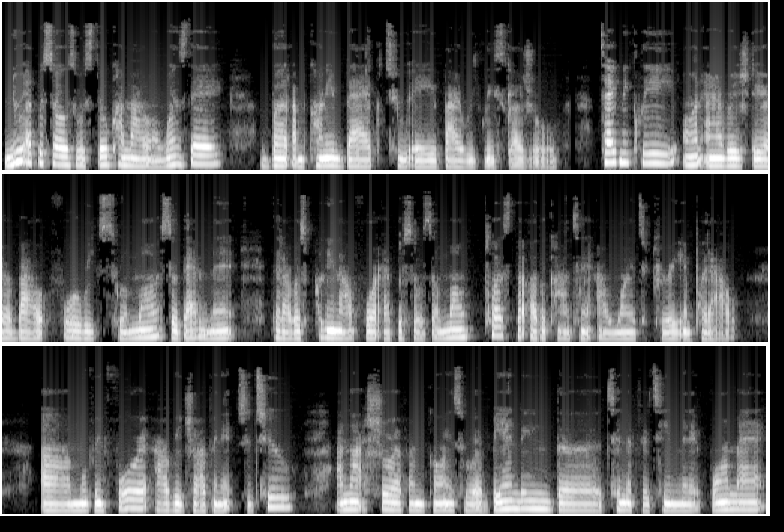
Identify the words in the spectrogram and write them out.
New episodes will still come out on Wednesday, but I'm coming back to a bi weekly schedule. Technically, on average, they're about four weeks to a month, so that meant that I was putting out four episodes a month plus the other content I wanted to create and put out. Uh, moving forward, I'll be dropping it to two I'm not sure if I'm going to abandon the 10 to 15 minute format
